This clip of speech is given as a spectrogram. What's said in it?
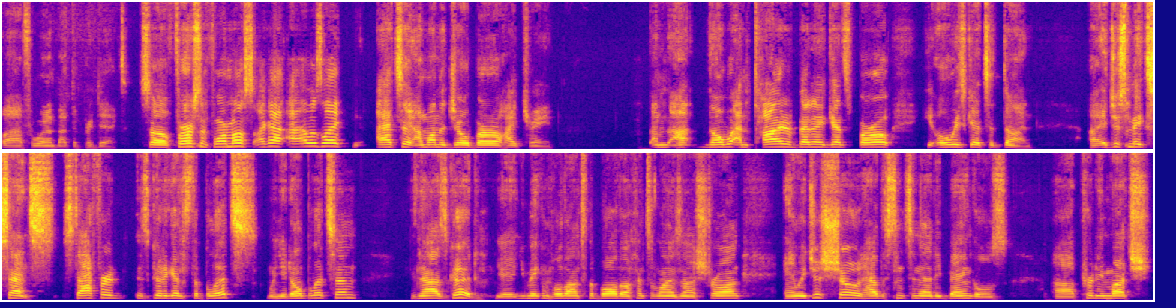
uh, for what I'm about to predict. So first and foremost, I got I was like, that's it. I'm on the Joe Burrow hype train. I'm not no. I'm tired of betting against Burrow. He always gets it done. Uh, it just makes sense. Stafford is good against the blitz. When you don't blitz him, he's not as good. You, you make him hold on to the ball. The offensive line is not strong. And we just showed how the Cincinnati Bengals uh, pretty much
